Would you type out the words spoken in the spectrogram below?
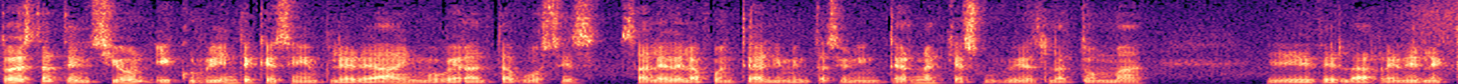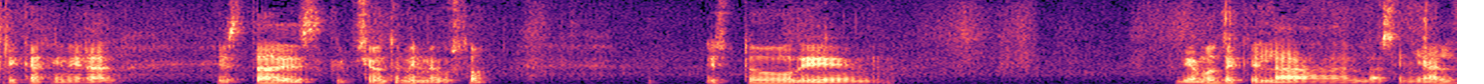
Toda esta tensión y corriente que se empleará en mover altavoces sale de la fuente de alimentación interna que a su vez la toma eh, de la red eléctrica general. Esta descripción también me gustó. Esto de, digamos, de que la, la señal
